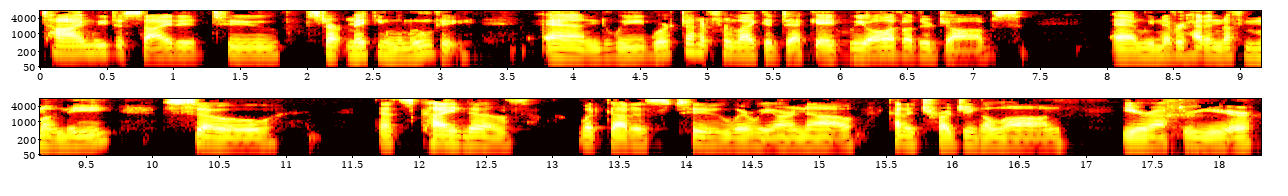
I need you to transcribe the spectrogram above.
time we decided to start making the movie. And we worked on it for like a decade. We all have other jobs, and we never had enough money. So that's kind of what got us to where we are now, kind of trudging along year after year.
